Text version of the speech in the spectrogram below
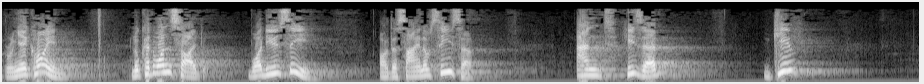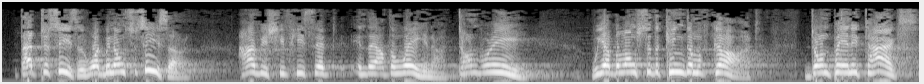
bring a coin. Look at one side. What do you see? Or the sign of Caesar. And he said, give that to Caesar. What belongs to Caesar? I wish if he said in the other way, you know, don't worry. We are belongs to the kingdom of God. Don't pay any tax.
